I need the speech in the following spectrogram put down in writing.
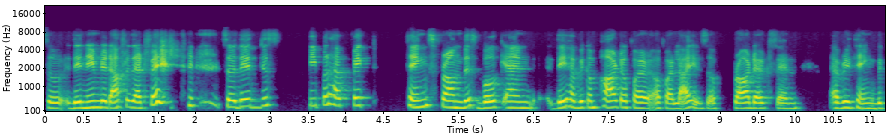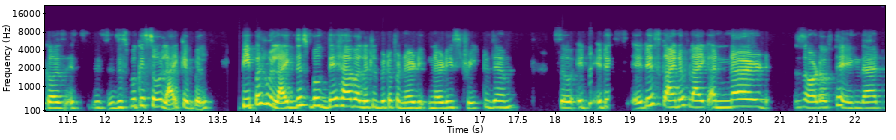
so they named it after that fish. So they just people have picked things from this book and they have become part of our of our lives of products and everything because it's, it's this book is so likable people who like this book they have a little bit of a nerdy nerdy streak to them. So it it is it is kind of like a nerd sort of thing that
